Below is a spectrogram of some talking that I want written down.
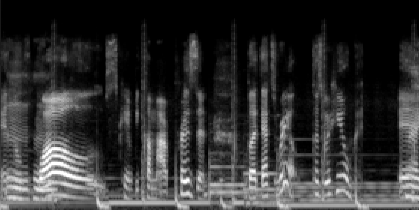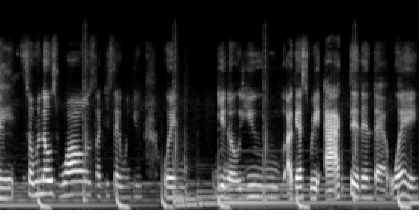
and mm-hmm. the walls can become our prison. But that's real because we're human. And right. So when those walls, like you said, when you when you know you, I guess, reacted in that way,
